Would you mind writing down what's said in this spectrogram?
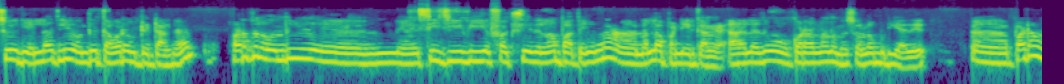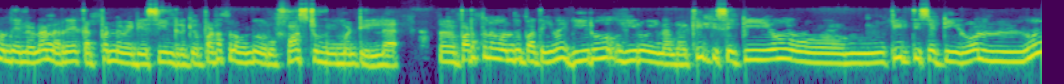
ஸோ இது எல்லாத்துலயும் வந்து தவற விட்டுட்டாங்க. படத்துல வந்து சிஜி விஎஃப்எக்ஸ் இதெல்லாம் பாத்தீங்கன்னா நல்லா பண்ணியிருக்காங்க. அதுல எதுவும் குறையெல்லாம் நம்ம சொல்ல முடியாது. படம் வந்து என்னன்னா நிறைய கட் பண்ண வேண்டிய சீன் இருக்கு. படத்துல வந்து ஒரு ஃபாஸ்ட் மூவ்மெண்ட் இல்ல. படத்துல வந்து பாத்தீங்கன்னா ஹீரோ ஹீரோயின் அந்த கீர்த்தி செட்டியும் கீர்த்தி செட்டி ரோலும்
